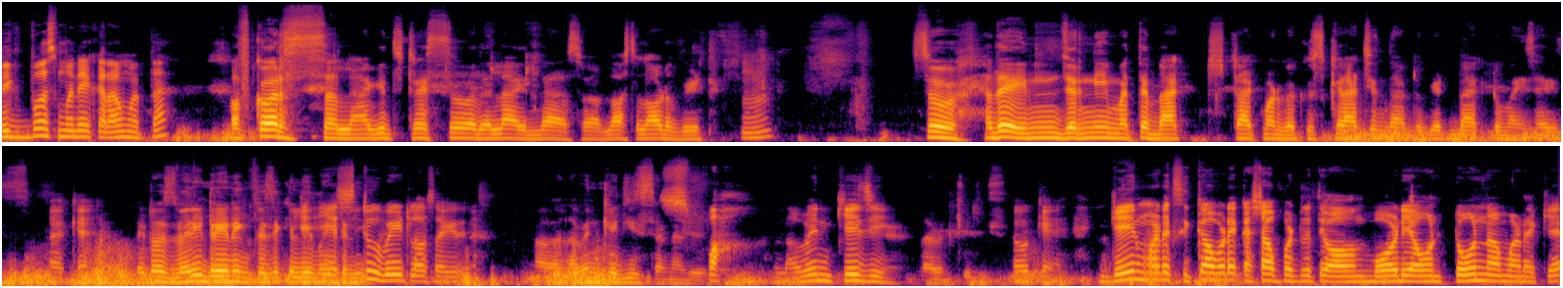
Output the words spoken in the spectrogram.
ಬಿಗ್ ಬಾಸ್ ಮನೆ ಕರಾಮತ್ತ? ಅಫ್ಕೋರ್ಸ್ ಅಲ್ಲಿ ಆಗಿದ್ದು ಸ್ಟ್ರೆಸ್ ಅದೆಲ್ಲ ಇಲ್ಲ so lost load of weight so ಅದೇ ಇನ್ ಜರ್ನಿ ಮತ್ತೆ ಬ್ಯಾಕ್ ಸ್ಟಾರ್ಟ್ ಮಾಡಬೇಕು ಸ್ಕ್ರಾಚ್ ಇಂದ to get back to my size okay it was very training physically ಎಷ್ಟು ವೆಯ್ಟ್ ಲಾಸ್ ಆಗಿದೆ ಲೆವೆನ್ ಕೆ ಜಿ ಸಣ್ಣ eleven K G eleven K Gs okay gain ಮಾಡೋಕ್ಕೆ ಸಿಕ್ಕಾಪಟ್ಟೆ ಕಷ್ಟಪಟ್ಟಿರ್ತೀವಿ ಆ ಒಂದು ಬಾಡಿ ಆ ಒಂದು ಟೋನ್ನ ಮಾಡೋಕ್ಕೆ.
